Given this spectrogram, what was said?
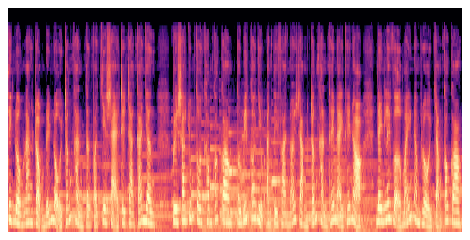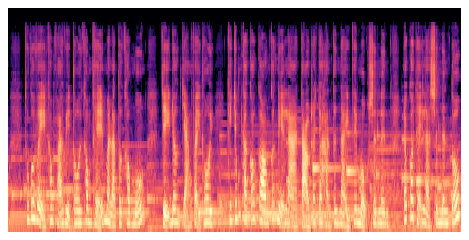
Tin đồn lan rộng đến nỗi Trấn Thành từng phải chia sẻ trên trang cá nhân. Vì sao chúng tôi không có con? Tôi biết có nhiều anti-fan nói rằng Trấn Thành thế này thế nọ, nên lấy vợ mấy năm rồi chẳng có con. Thưa quý vị, không phải vì tôi không thể mà là tôi không muốn. Chỉ đơn giản vậy thôi. Khi chúng ta có con có nghĩa là tạo ra cho hành tinh này thêm một sinh linh. Đó có thể là sinh linh tốt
